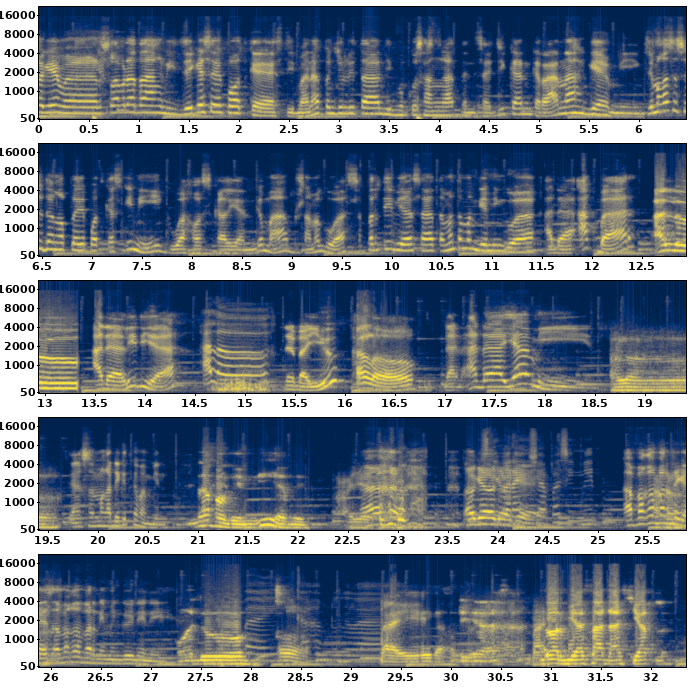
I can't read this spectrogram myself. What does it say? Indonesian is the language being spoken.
Halo gamers, selamat datang di JGC Podcast di mana penjulitan dibungkus hangat dan disajikan ke ranah gaming. Terima kasih sudah ngeplay podcast ini. Gua host kalian Gema bersama gua seperti biasa teman-teman gaming gua ada Akbar, Halo. ada Lydia, Halo. ada Bayu, Halo. dan ada Yamin. Halo. Yang semangat dikit kan Min? Kenapa, Bin? Iya, Bin. Ayo. Oke oke oke. Dimarahin siapa sih, Min? Apa kabar nih guys? Apa kabar nih minggu ini nih? Waduh. Baik, Oh. alhamdulillah. Baik, Iya. Baik. Luar biasa dahsyat loh.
